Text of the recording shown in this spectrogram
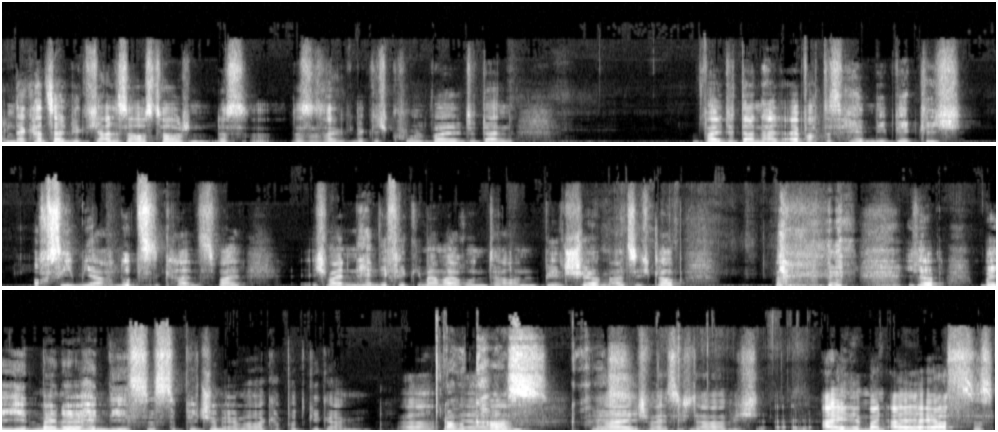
und da kannst du halt wirklich alles austauschen. Das, das ist halt wirklich cool, weil du dann, weil du dann halt einfach das Handy wirklich auch sieben Jahre nutzen kannst, weil ich meine, ein Handy fliegt immer mal runter und Bildschirm, also ich glaube, ich habe bei jedem meiner Handys ist der Bildschirm irgendwann mal kaputt gegangen. Ja, oh, krass, ähm, krass. Ja, ich weiß nicht, da habe ich eine, mein allererstes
